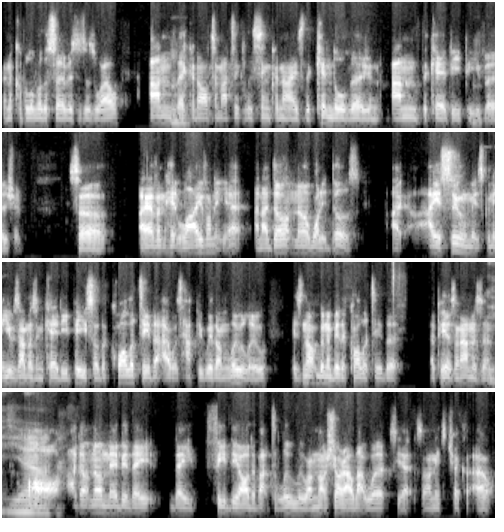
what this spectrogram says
and a couple of other services as well. And they Mhm. can automatically synchronize the Kindle version and the KDP Mhm. version. So I haven't hit live on it yet, and I don't know what it does. I, I assume it's going to use Amazon KDP. So the quality that I was happy with on Lulu is not going to be the quality that appears on Amazon. Yeah. Or I don't know, maybe they they feed the order back to Lulu. I'm not sure how that works yet, so I need to check that out.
